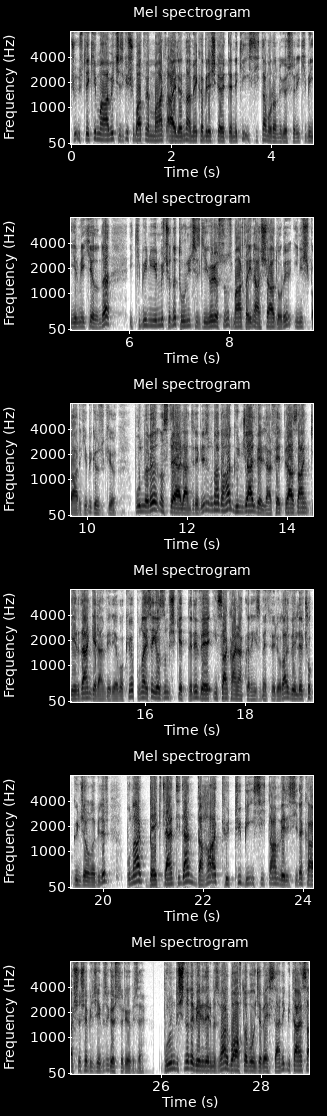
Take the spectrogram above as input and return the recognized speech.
Şu üstteki mavi çizgi Şubat ve Mart aylarında Amerika Birleşik Devletleri'ndeki istihdam oranını gösteriyor. 2022 yılında 2023 yılında turuncu çizgiyi görüyorsunuz. Mart ayını aşağı doğru iniş barı gibi gözüküyor. Bunları nasıl değerlendirebiliriz? Bunlar daha güncel veriler. FED birazdan geriden gelen veriye bakıyor. Bunlar ise yazılım şirketleri ve insan kaynaklarına hizmet veriyorlar. Verileri çok güncel olabilir. Bunlar beklentiden daha kötü bir istihdam verisiyle karşılaşabileceğimizi gösteriyor bize. Bunun dışında da verilerimiz var. Bu hafta boyunca beslendik. Bir tanesi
